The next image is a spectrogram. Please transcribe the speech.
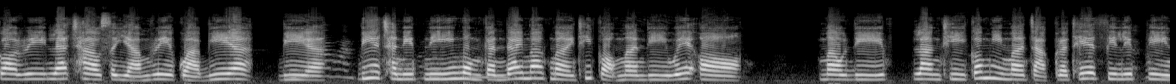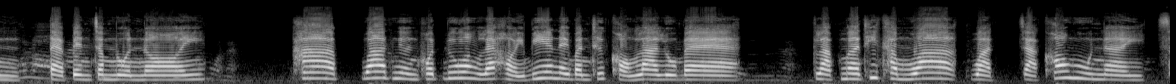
กอรีและชาวสยามเรียกว่าเบี้ย เบีย เบี้ยชนิดนี้งมกันได้มากมายที่เกาะมานดีเวออมาดีฟลางทีก็มีมาจากประเทศฟิลิปปินส์แต่เป็นจำนวนน้อย ภาพ วาดเงินพดด้วงและหอยเบี้ยในบันทึกของลาลูแบร์กลับมาที่คำว่า หวัดจากข้อมูลใน ส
